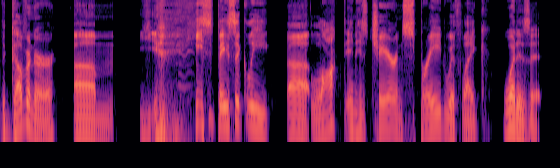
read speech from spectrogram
the governor, um, he's basically uh locked in his chair and sprayed with like what is it?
